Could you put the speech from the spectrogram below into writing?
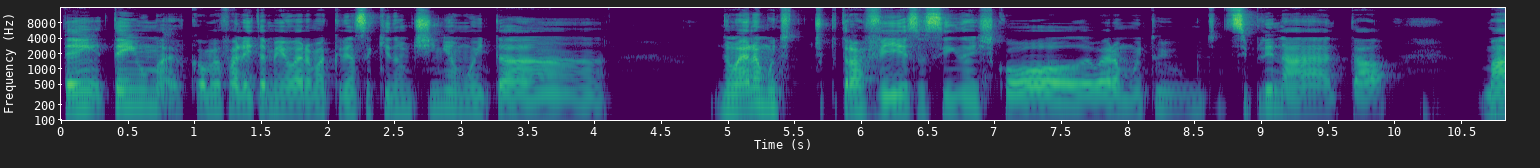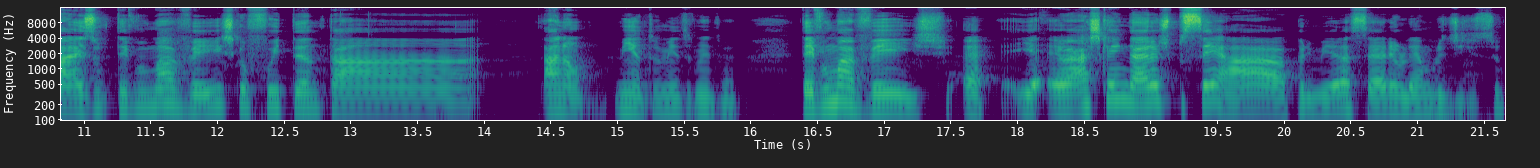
tem, tem uma. Como eu falei também, eu era uma criança que não tinha muita. Não era muito, tipo, travesso, assim, na escola. Eu era muito, muito disciplinado e tal. Mas teve uma vez que eu fui tentar. Ah, não. Minto, minto, minto, minto. Teve uma vez. É, eu acho que ainda era, tipo, CA, primeira série, eu lembro disso.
